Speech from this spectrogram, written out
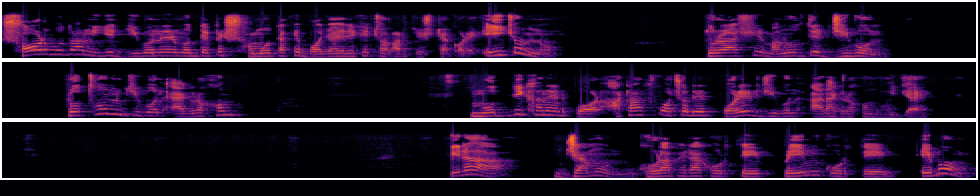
সর্বদা নিজের জীবনের মধ্যে একটা সমতাকে বজায় রেখে চলার চেষ্টা করে। এই জন্য তুলারাশির মানুষদের জীবন, প্রথম জীবন একরকম, মধ্যিখানের পর, আঠাশ বছরের পরের জীবন আর রকম হয়ে যায়। এরা যেমন ঘোরাফেরা করতে, প্রেম করতে এবং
